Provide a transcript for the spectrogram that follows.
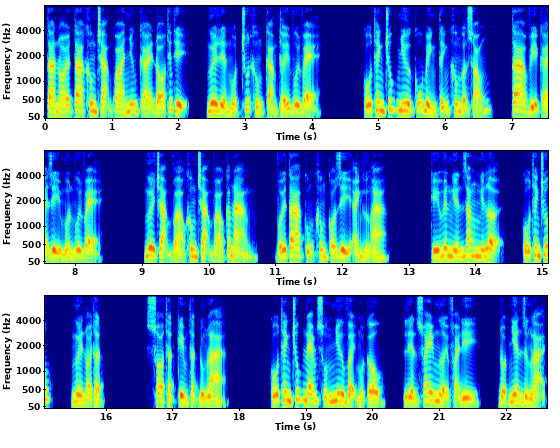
Ta nói ta không chạm qua những cái đó thiết thị, ngươi liền một chút không cảm thấy vui vẻ. Cố Thanh Trúc như cũ bình tĩnh không gợn sóng, ta vì cái gì muốn vui vẻ. Ngươi chạm vào không chạm vào các nàng, với ta cũng không có gì ảnh hưởng a. Kỳ huyên nghiến răng nghiến lợi, cố Thanh Trúc, ngươi nói thật. So thật kim thật đúng là. Cố Thanh Trúc ném xuống như vậy một câu, liền xoay người phải đi, đột nhiên dừng lại,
